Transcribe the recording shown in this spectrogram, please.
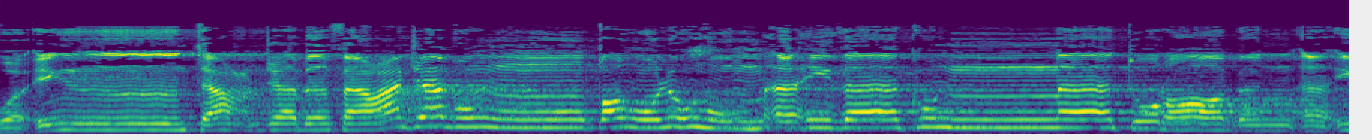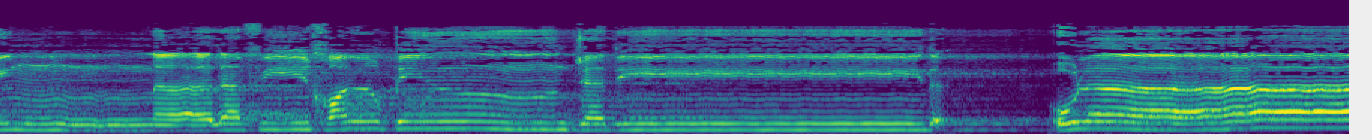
وإن تعجب فعجب قولهم أإذا كنا ترابا أإنا لفي خلق جديد أولئك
